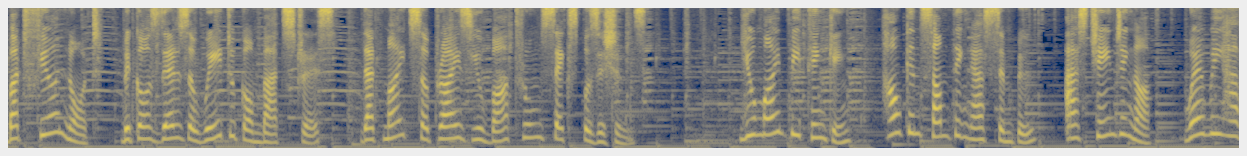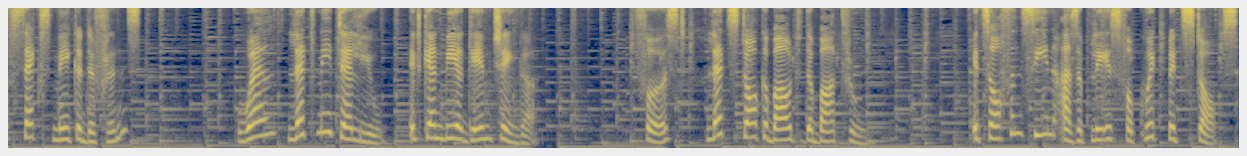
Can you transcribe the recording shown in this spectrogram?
But fear not, because there is a way to combat stress that might surprise you bathroom sex positions. You might be thinking, how can something as simple as changing up where we have sex make a difference? Well, let me tell you, it can be a game changer. First, let's talk about the bathroom. It's often seen as a place for quick pit stops,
